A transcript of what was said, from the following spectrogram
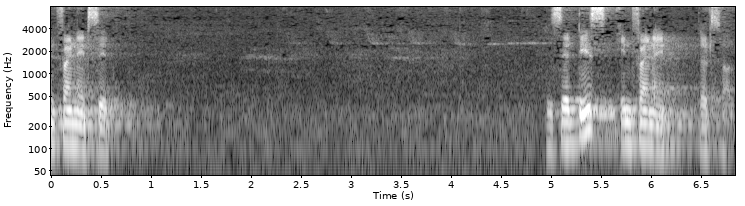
infinite set Z set is that's that's all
